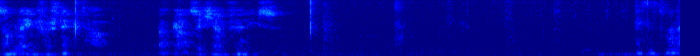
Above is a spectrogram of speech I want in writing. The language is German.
Sammler ihn versteckt haben. War ganz sicher im Verlies. Es ist von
